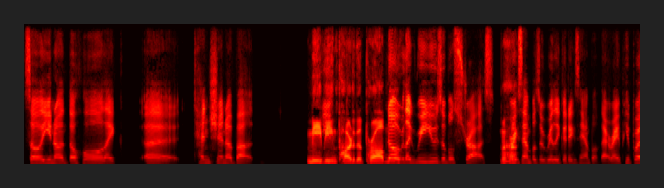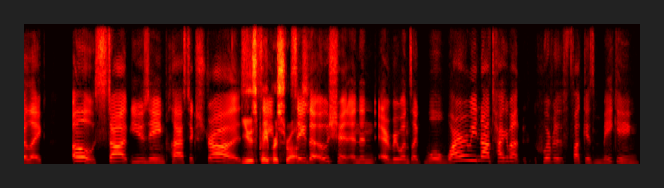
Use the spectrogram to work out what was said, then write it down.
So you know the whole like uh tension about Me being part of the problem. No, like reusable straws, for Uh-huh. example, is a really good example of that, right? People are like, "Oh, stop using plastic straws. Use paper save, straws." Save the ocean." And then everyone's like, "Well, why are we not talking about whoever the fuck is making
